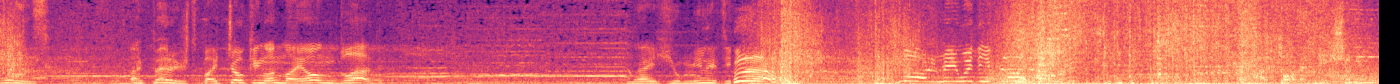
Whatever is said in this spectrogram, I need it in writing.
Please. I perished by choking on my own blood. My humility... Mourn me with the blood! Abomination!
